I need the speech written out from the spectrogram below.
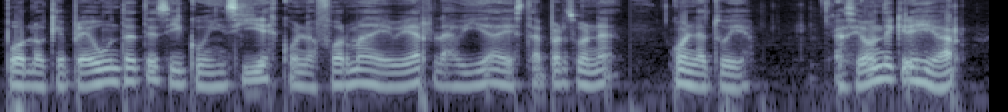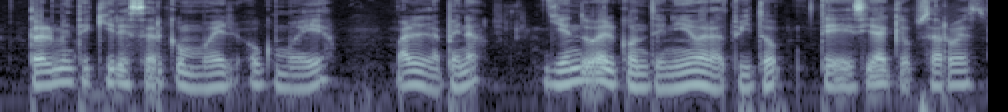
por lo que pregúntate si coincides con la forma de ver la vida de esta persona con la tuya hacia dónde quieres llegar, realmente quieres ser como él o como ella, vale la pena. Yendo el contenido gratuito, te decía que observes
